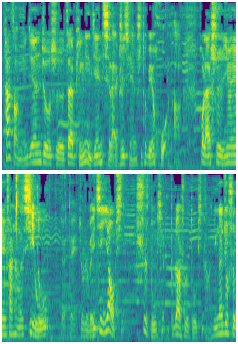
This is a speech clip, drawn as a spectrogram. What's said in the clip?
他早年间就是在平井坚起来之前是特别火的，后来是因为发生了吸毒，对对，就是违禁药品，是毒品，不知道是不是毒品啊？应该就是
